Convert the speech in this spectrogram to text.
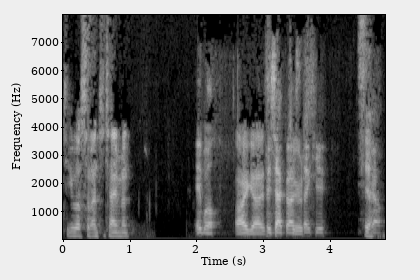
to give us some entertainment. It will. All right, guys. Peace out, guys. Cheers. Thank you. See ya. Ciao.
